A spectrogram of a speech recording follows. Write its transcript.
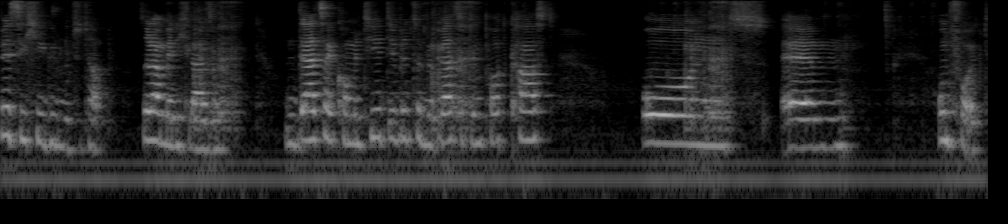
bis ich hier gelootet habe. So lange bin ich leise. Und derzeit kommentiert ihr bitte, bewertet den Podcast und, ähm, und folgt.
